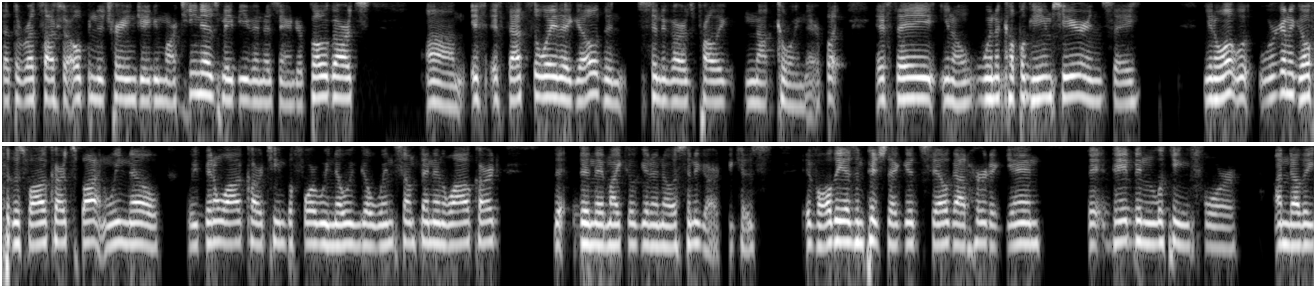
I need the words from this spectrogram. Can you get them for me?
that the Red Sox are open to trading JD Martinez, maybe even as Xander Bogaerts. Um, if if that's the way they go, then Syndergaard's probably not going there. But if they, you know, win a couple games here and say, you know what, we're going to go for this wild card spot, and we know we've been a wild card team before, we know we can go win something in the wild card, th- then they might go get a Noah Syndergaard because Eovaldi hasn't pitched that good. Sale got hurt again. They they've been looking for another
